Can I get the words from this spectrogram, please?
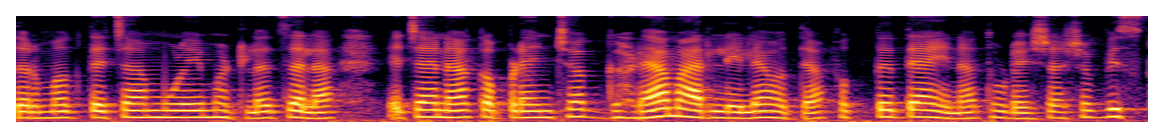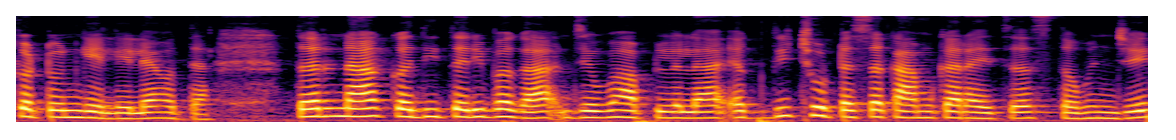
तर मग त्याच्यामुळे म्हटलं चला. याच्या ना कपड्यांच्या घड्या मारलेल्या होत्या. फक्त त्या आहे ना थोड्याशा अशा विस्कटून गेलेल्या होत्या. तर ना कधीतरी बघा जेव्हा आपल्याला अगदी छोटंसं काम करायचं असतं म्हणजे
